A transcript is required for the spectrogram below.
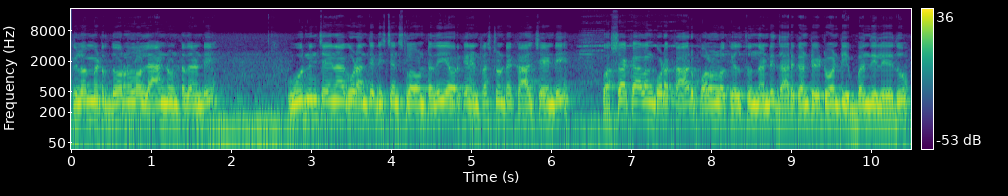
కిలోమీటర్ దూరంలో ల్యాండ్ ఉంటుందండి. ఊరు నుంచి అయినా కూడా అంతే డిస్టెన్స్లో ఉంటుంది. ఎవరికైనా ఇంట్రెస్ట్ ఉంటే కాల్ చేయండి. వర్షాకాలం కూడా కారు పొలంలోకి వెళ్తుందండి. దానికంటూ ఎటువంటి ఇబ్బంది లేదు.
